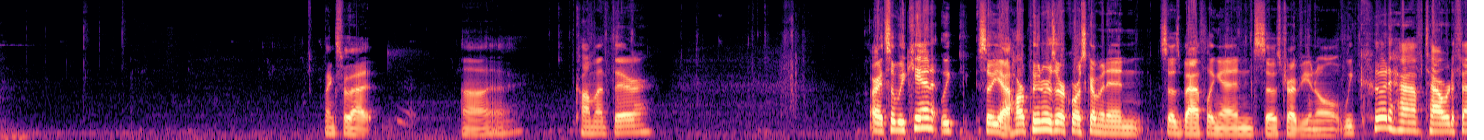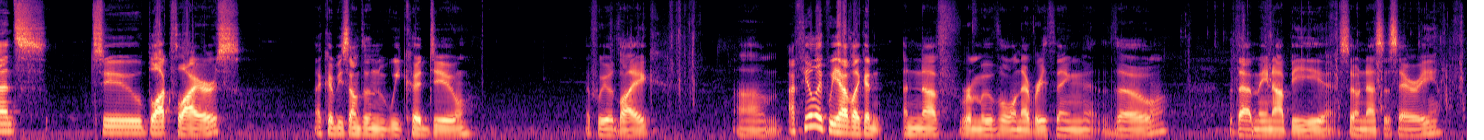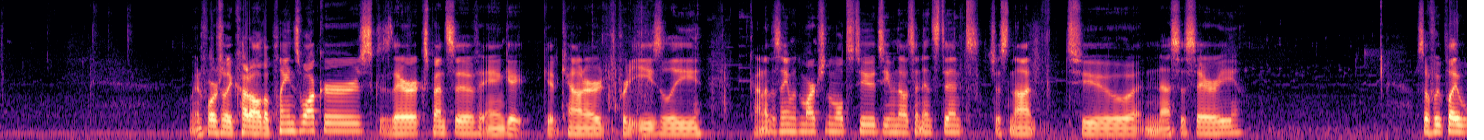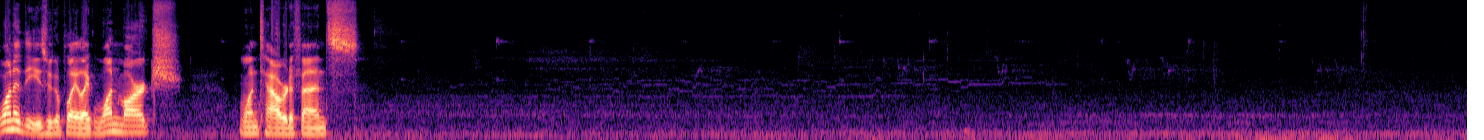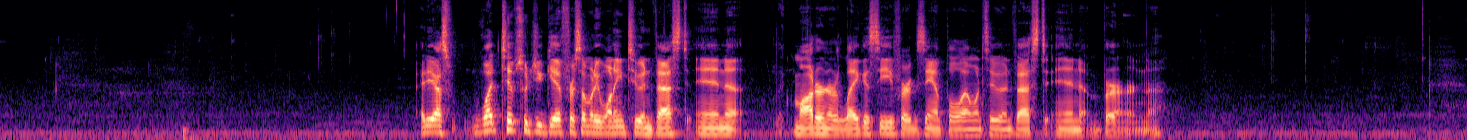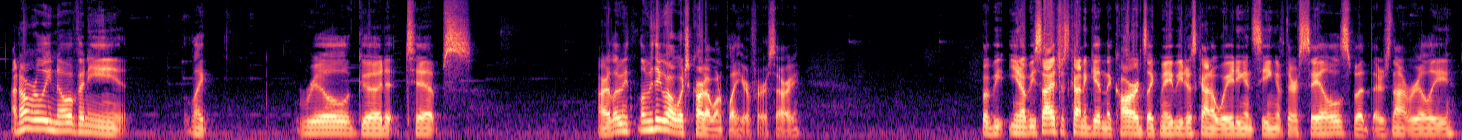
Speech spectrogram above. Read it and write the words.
Thanks for that uh, comment there. All right, so we can we so yeah, harpooners are of course coming in. So is baffling end. So is tribunal. We could have tower defense to block flyers. That could be something we could do if we would like. Um, I feel like we have like an, enough removal and everything though, but that may not be so necessary. We unfortunately cut all the planeswalkers because they're expensive and get get countered pretty easily. Kind of the same with March of the Multitudes, even though it's an instant, just not too necessary. So if we play one of these, we could play like one March, one Tower Defense. Eddie asks, what tips would you give for somebody wanting to invest in like modern or legacy? For example, I want to invest in Burn. I don't really know of any like real good tips. All right, let me let me think about which card I want to play here first. Sorry, but be, you know, besides just kind of getting the cards, like maybe just kind of waiting and seeing if there's sales, but there's not really.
